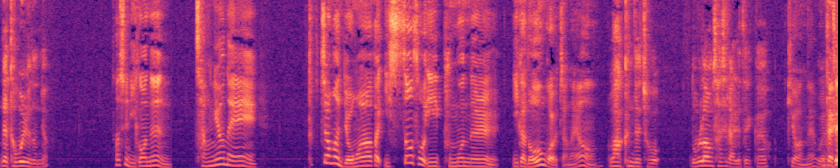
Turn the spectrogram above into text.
네, W는요? 사실 이거는 작년에 특정한 영화가 있어서 이 부문을 이가 넣은 거였잖아요. 와, 근데 저 놀라운 사실 알려드릴까요? 기억 안 나요? 왜? 네.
